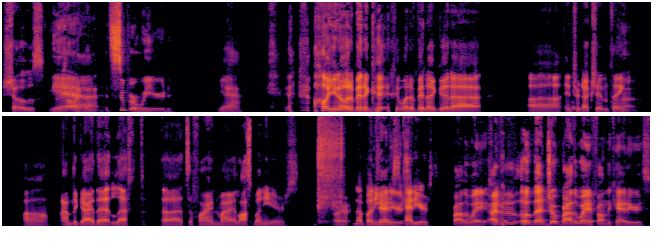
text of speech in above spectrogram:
shows. Yeah, like that. it's super weird. Yeah. oh, you know would have been a good it would have been a good uh uh introduction thing. Uh, Uh, I'm the guy that left uh to find my lost bunny ears or not bunny ears, ears? cat ears. By the way, I love that joke. By the way, I found the cat ears.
